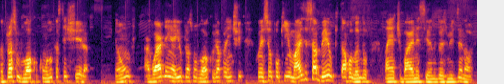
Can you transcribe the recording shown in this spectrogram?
no próximo bloco com o Lucas Teixeira. Então, aguardem aí o próximo bloco já para a gente conhecer um pouquinho mais e saber o que está rolando lá em Atibaia nesse ano de 2019.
